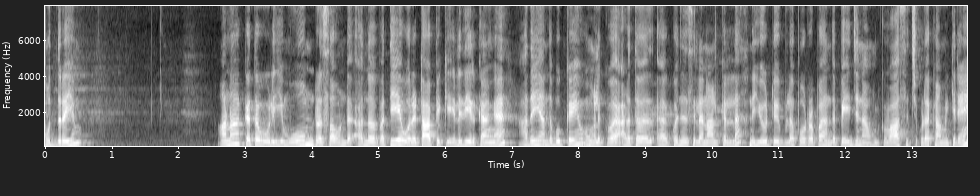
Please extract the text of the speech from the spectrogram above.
முத்திரையும் அனாக்கத்த ஒளியும் ஓம்ன்ற சவுண்டு அந்த பற்றியே ஒரு டாபிக் எழுதியிருக்காங்க. அதையும் அந்த புக்கையும் உங்களுக்கு வ- அடுத்த கொஞ்சம் சில நாட்களில் இந்த யூடியூப்பில் போடுறப்ப அந்த பேஜை நான் உங்களுக்கு வாசித்து கூட காமிக்கிறேன்.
